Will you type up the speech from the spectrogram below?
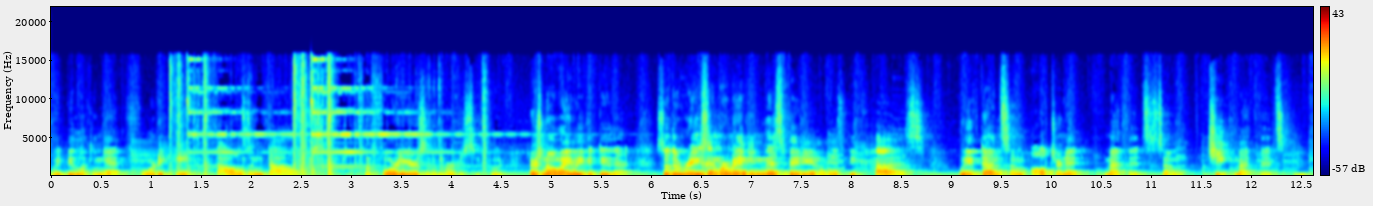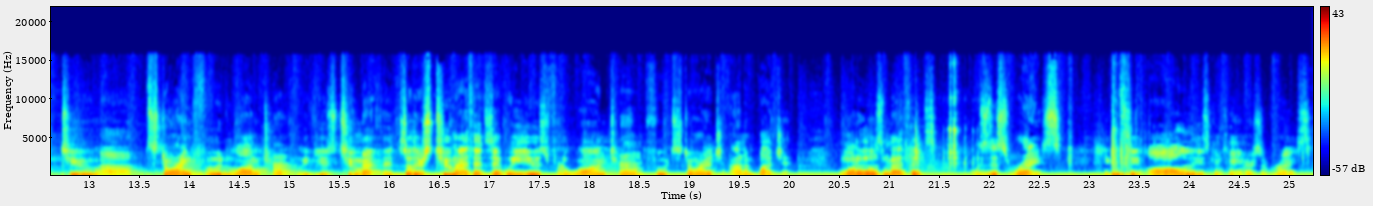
we'd be looking at $48,000 for four years of emergency food. There's no way we could do that. So the reason we're making this video is because we've done some alternate methods, some cheap methods to uh, storing food long term. We've used two methods. So there's two methods that we use for long term food storage on a budget. One of those methods was this rice. You can see all of these containers of rice.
